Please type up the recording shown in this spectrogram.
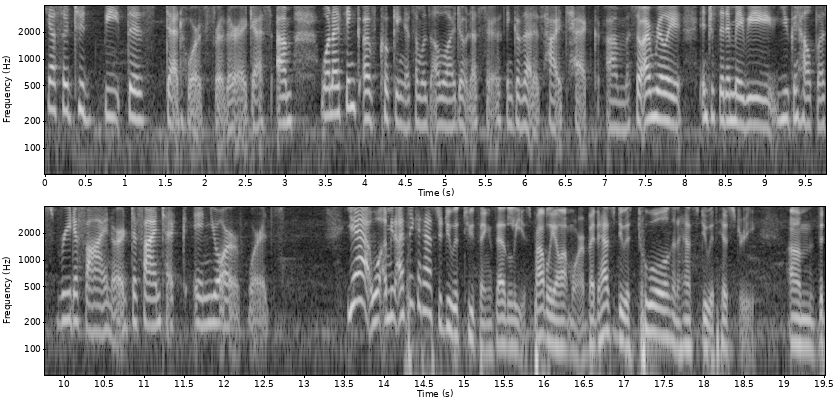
Yeah, so to beat this dead horse further, I guess, um, when I think of cooking at someone's elbow, I don't necessarily think of that as high tech. Um, so I'm really interested in maybe you can help us redefine or define tech in your words. Yeah, well, I mean, I think it has to do with two things at least, probably a lot more, but it has to do with tools and it has to do with history. Um, the,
